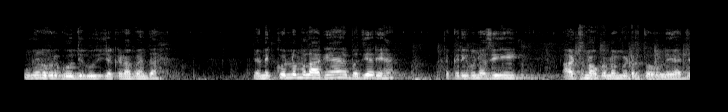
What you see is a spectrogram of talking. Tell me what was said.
ਉਹਨਾਂ ਨੂੰ ਫਿਰ ਗੋਦੀ ਗੋਦੀ ਚੱਕਣਾ ਪੈਂਦਾ। ਯਾਨੀ ਕੁੱਲ ਮਿਲਾ ਕੇ ਐਨ ਵਧੀਆ ਰਿਹਾ। ਤਕਰੀਬਨ ਅਸੀਂ 8-9 ਕਿਲੋਮੀਟਰ ਤੁਰ ਲਏ ਅੱਜ,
